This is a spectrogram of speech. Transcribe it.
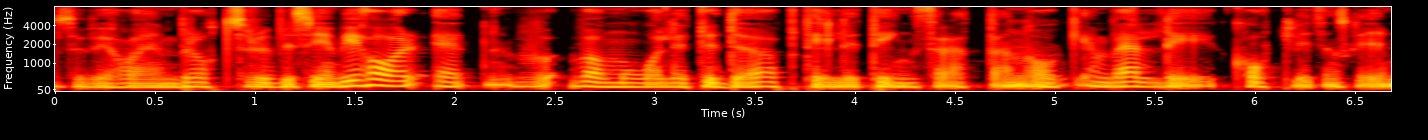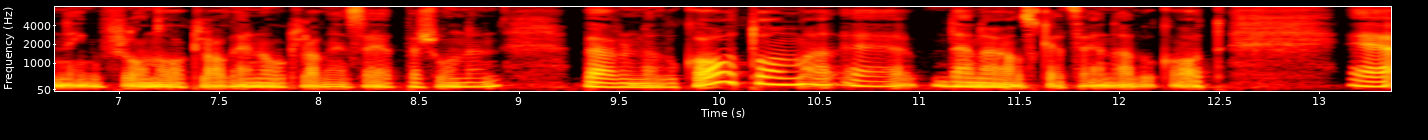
så vi har en brottsrubricering. Vi har ett, vad målet är döpt till i tingsrätten Mm. och en väldigt kort liten skrivning från åklagaren. Åklagaren säger att personen behöver en advokat om eh, den har önskat sig en advokat. Eh,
